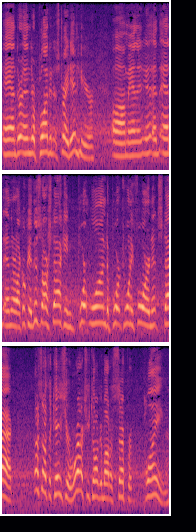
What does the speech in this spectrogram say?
and they're, and they're plugging it straight in here. Um, and, and, and, and they're like, okay, this is our stacking, port 1 to port 24, and it's stacked. That's not the case here. We're actually talking about a separate plane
